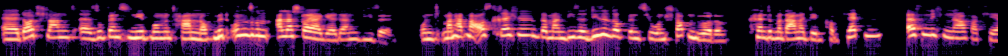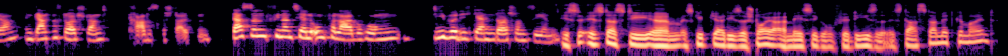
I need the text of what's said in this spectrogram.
äh, Deutschland äh, subventioniert momentan noch mit unseren aller Steuergeldern Diesel. Und man hat mal ausgerechnet, wenn man diese Dieselsubventionen stoppen würde, könnte man damit den kompletten öffentlichen Nahverkehr in ganz Deutschland gratis gestalten. Das sind finanzielle Umverlagerungen, die würde ich gerne in Deutschland sehen. Ist, ist das die, ähm, es gibt ja diese Steuerermäßigung für Diesel. Ist das damit gemeint?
